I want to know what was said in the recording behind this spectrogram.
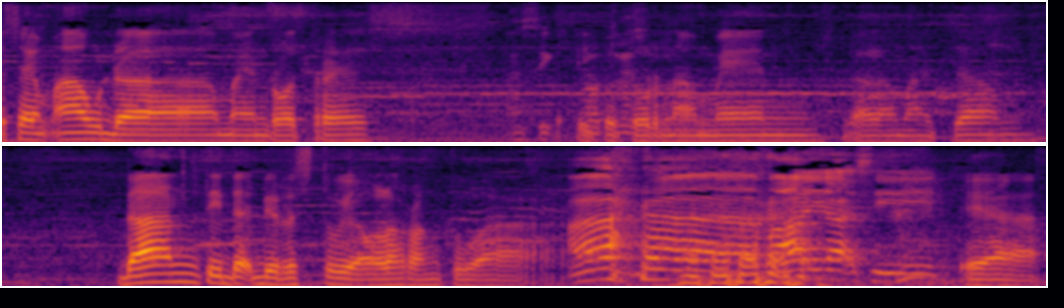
SMA udah main road race Asik ikut road race. turnamen segala macam dan tidak direstui oleh orang tua Ah, bahaya sih. ya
